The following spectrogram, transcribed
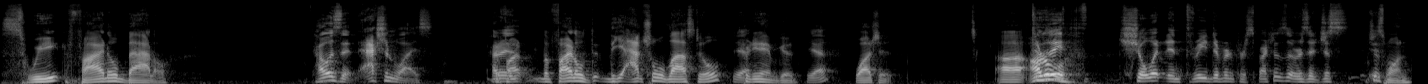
sweet final battle. How is it action wise? How The, did? fi- the final, the actual last duel, Yeah. pretty damn good. yeah. Watch it. Uh, Do honorable- they th- show it in three different perspectives, or is it just just one,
